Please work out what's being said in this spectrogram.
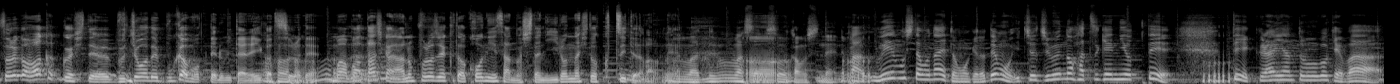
それが若くして部長で部下持ってるみたいな言い方するね。まあまあ確かにあのプロジェクトはコニーさんの下にいろんな人くっついてたからね。まあ、まあそうそうかもしれないね、まあ、上も下もないと思うけどでも一応自分の発言によってでクライアントも動けば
